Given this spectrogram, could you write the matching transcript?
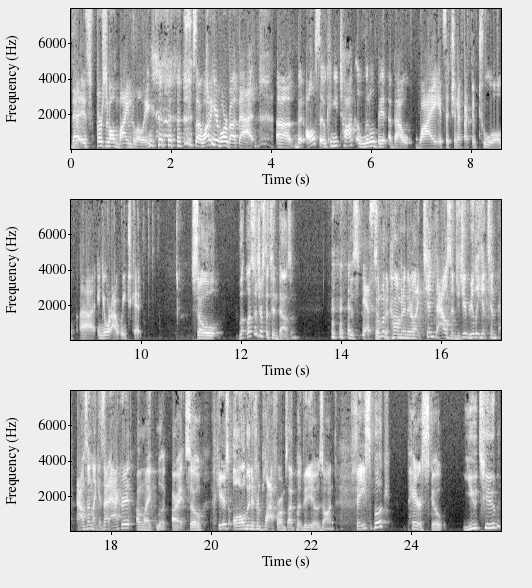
That yep. is, first of all, mind blowing. so I want to hear more about that. Uh, but also, can you talk a little bit about why it's such an effective tool uh, in your outreach kit? So let's address the 10,000. Because yes. someone commented and they were like, 10,000, did you really hit 10,000? Like, is that accurate? I'm like, look, all right. So here's all the different platforms I put videos on Facebook, Periscope, YouTube,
